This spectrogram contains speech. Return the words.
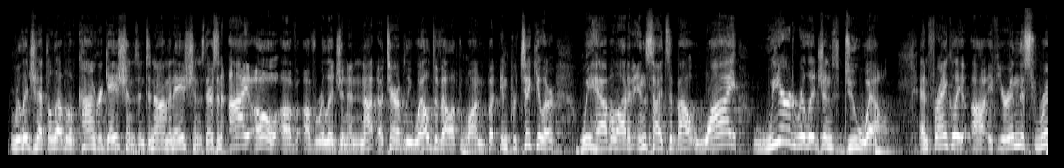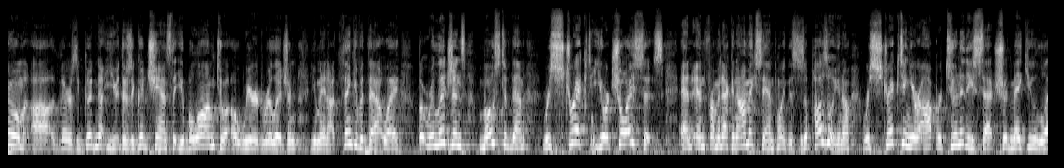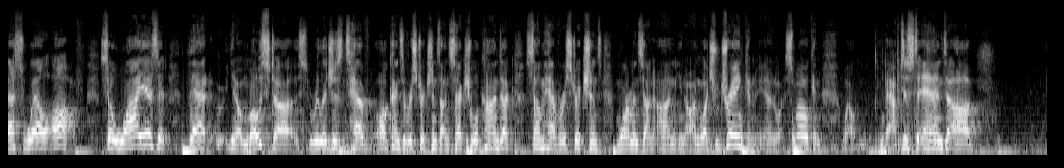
religion at the level of congregations and denominations. There's an IO of, of religion, and not a terribly well developed one, but in particular, we have a lot of insights about why weird religions do well. And frankly, uh, if you're in this room, uh, there's, a good no- you, there's a good chance that you belong to a weird religion. You may not think of it that way, but religions, most of them, restrict your choices. And, and from an economic standpoint, this is a puzzle. You know, restricting your opportunity set should make you less well off. So why is it that you know most uh, religions have all kinds of restrictions on sexual conduct? Some have restrictions, Mormons on, on you know on what you drink and, and what you smoke, and well, Baptist and uh,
